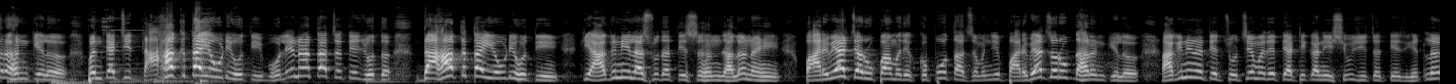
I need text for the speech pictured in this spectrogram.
ग्रहण केलं. पण त्याची दाहकता एवढी होती. भोलेनाथाचं तेज होतं. दाहकता एवढी होती की अग्नीला सुद्धा ते सहन झालं नाही. पारव्याच्या रूपामध्ये कपोताचं म्हणजे पारव्याचं रूप धारण केलं. अग्नीनं ते चोचेमध्ये त्या ठिकाणी शिवजीचं तेज घेतलं.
